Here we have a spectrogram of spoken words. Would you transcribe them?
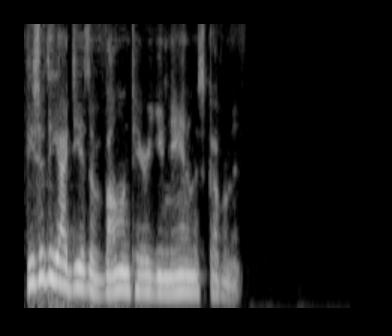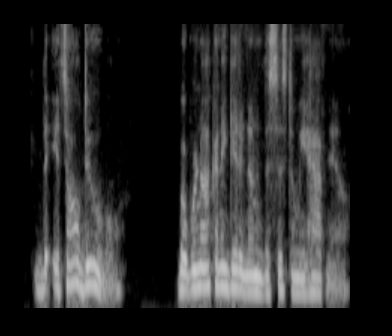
These are the ideas of voluntary, unanimous government. It's all doable, but we're not going to get it under the system we have now.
